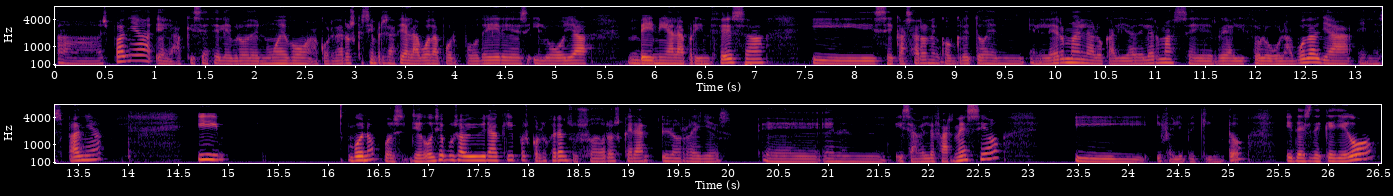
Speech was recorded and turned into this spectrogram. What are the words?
a España, eh, aquí se celebró de nuevo, acordaros que siempre se hacía la boda por poderes y luego ya venía la princesa y se casaron en concreto en, en Lerma, en la localidad de Lerma, se realizó luego la boda ya en España y bueno, pues llegó y se puso a vivir aquí pues con los que eran sus suegros, que eran los reyes, eh, en Isabel de Farnesio y, y Felipe V. Y desde que llegó,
